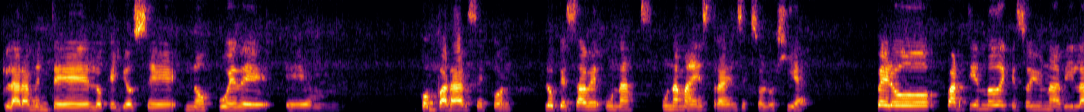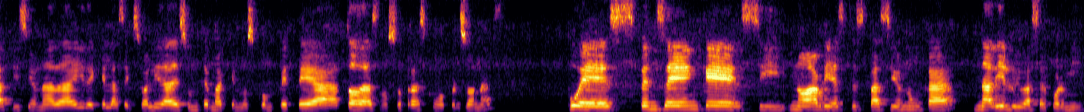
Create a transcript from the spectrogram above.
claramente lo que yo sé no puede em, compararse con lo que sabe una, una maestra en sexología, pero partiendo de que soy una vil aficionada y de que la sexualidad es un tema que nos compete a todas nosotras como personas, pues pensé en que si no habría este espacio nunca, nadie lo iba a hacer por mí.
